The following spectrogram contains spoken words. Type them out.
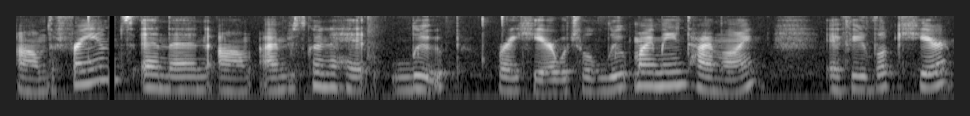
um, the frames and then um, I'm just going to hit loop right here which will loop my main timeline. If you look here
